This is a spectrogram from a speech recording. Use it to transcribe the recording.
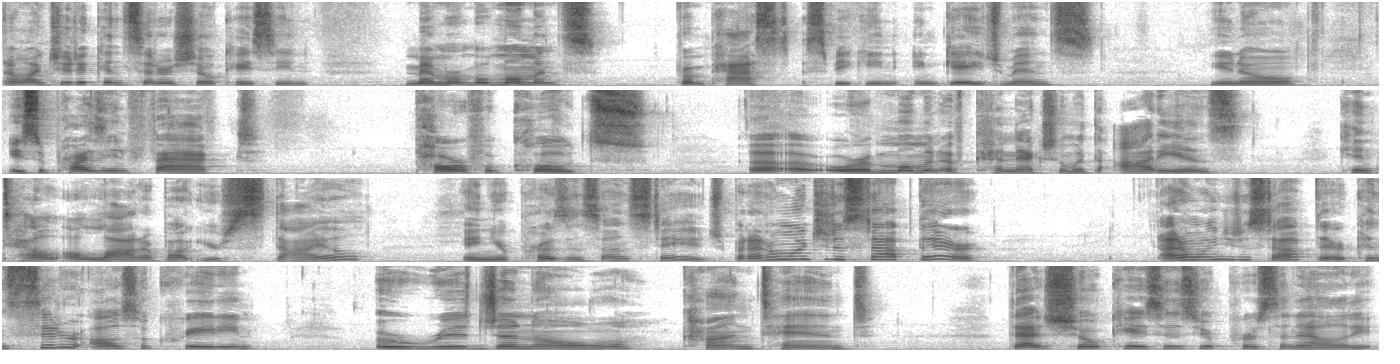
I want you to consider showcasing memorable moments from past speaking engagements, you know, a surprising fact, powerful quotes, uh, uh, or a moment of connection with the audience can tell a lot about your style and your presence on stage. But I don't want you to stop there. I don't want you to stop there. Consider also creating original content that showcases your personality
